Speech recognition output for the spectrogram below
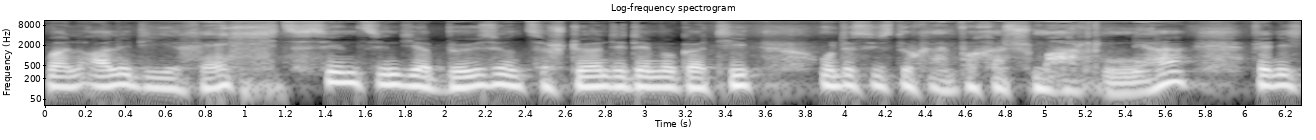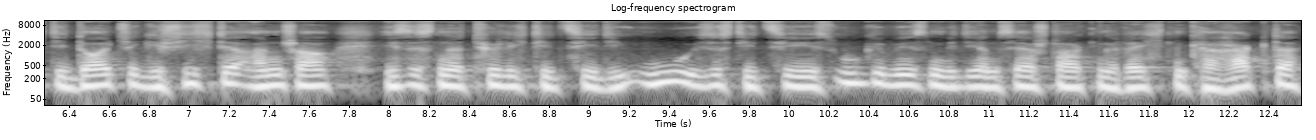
weil alle, die rechts sind, sind ja böse und zerstören die Demokratie und es ist doch einfach ein Schmarrn. Ja? Wenn ich die deutsche Geschichte anschaue, ist es natürlich die CDU, ist es die CSU gewesen mit ihrem sehr starken rechten Charakter,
